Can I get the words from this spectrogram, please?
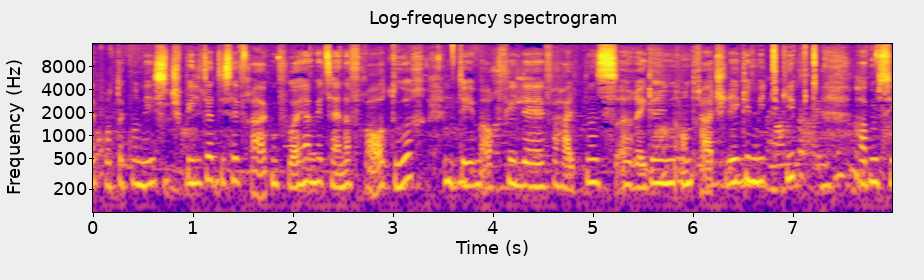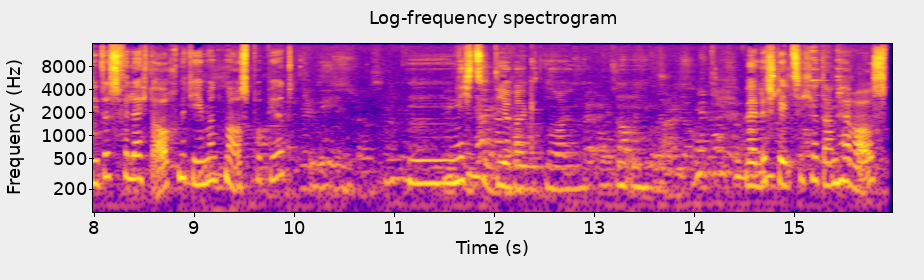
Der Protagonist spielt ja diese Fragen vorher mit seiner Frau durch, die ihm auch viele Verhaltensregeln und Ratschläge mitgibt. Haben Sie das vielleicht auch mit jemandem ausprobiert? Hm, nicht so direkt, nein. Weil es stellt sich ja dann heraus,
